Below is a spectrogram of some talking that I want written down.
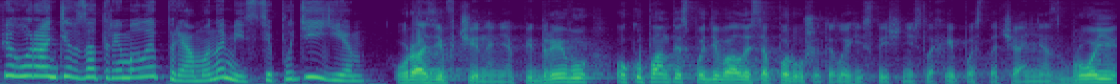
Фігурантів затримали прямо на місці події. У разі вчинення підриву окупанти сподівалися порушити логістичні шляхи постачання зброї,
